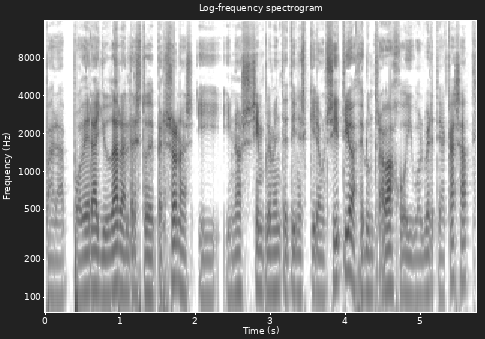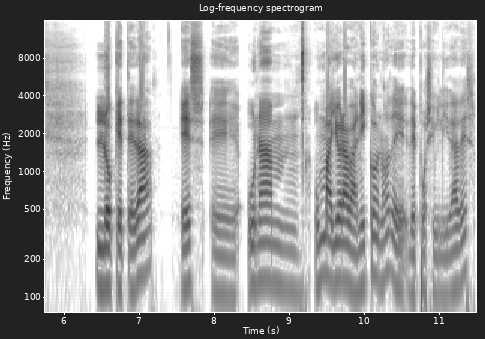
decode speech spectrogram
para poder ayudar al resto de personas y, no simplemente tienes que ir a un sitio, hacer un trabajo y volverte a casa, lo que te da es eh, una, mm, un mayor abanico de, posibilidades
